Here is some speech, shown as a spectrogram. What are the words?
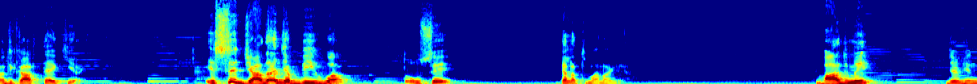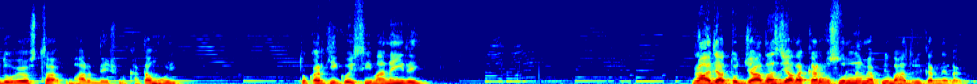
अधिकार तय किया गया। इससे ज़्यादा जब भी हुआ तो उसे गलत माना गया। बाद में, जब हिंदू व्यवस्था भारत देश में खत्म हुई तो कर की कोई सीमा नहीं रही। राजा तो ज़्यादा से ज़्यादा कर वसूलने में अपनी बहादुरी करने लगा।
